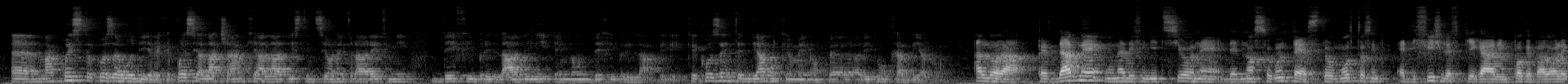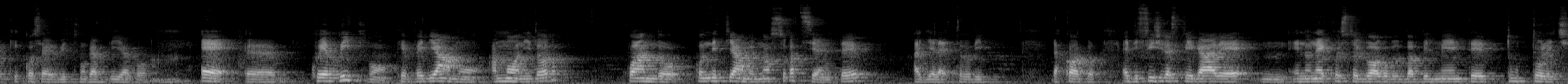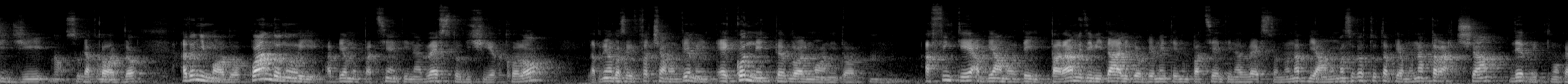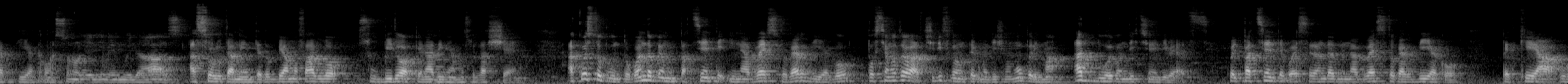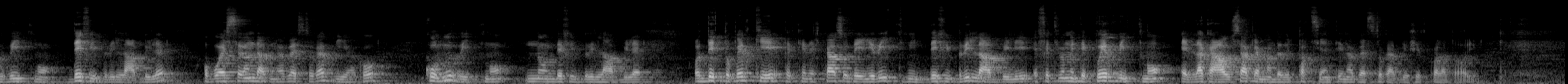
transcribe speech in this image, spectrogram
eh, ma questo cosa vuol dire? Che poi si allaccia anche alla distinzione tra ritmi defibrillabili e non defibrillabili. Che cosa intendiamo più o meno per ritmo cardiaco? Allora, per darne una definizione del nostro contesto, molto sem- è difficile spiegare in poche parole che cos'è il ritmo cardiaco. È eh, quel ritmo che vediamo a monitor quando connettiamo il nostro paziente agli elettrodi. D'accordo? È difficile spiegare, mh, e non è questo il luogo probabilmente, tutto l'ECG, No, d'accordo? Ad ogni modo, quando noi abbiamo un paziente in arresto di circolo, la prima cosa che facciamo ovviamente è connetterlo al monitor. Mhm. Affinché abbiamo dei parametri vitali che ovviamente in un paziente in arresto non abbiamo, ma soprattutto abbiamo una traccia del ritmo cardiaco. Ma sono le linee guida AS. Assolutamente, dobbiamo farlo subito appena arriviamo sulla scena. A questo punto, quando abbiamo un paziente in arresto cardiaco, possiamo trovarci di fronte, come dicevamo prima, a due condizioni diverse. Quel paziente può essere andato in arresto cardiaco perché ha un ritmo defibrillabile o può essere andato in arresto cardiaco con un ritmo non defibrillabile. Ho detto perché? Perché nel caso dei ritmi defibrillabili, effettivamente quel ritmo è la causa che ha mandato il paziente in arresto cardiocircolatorio.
